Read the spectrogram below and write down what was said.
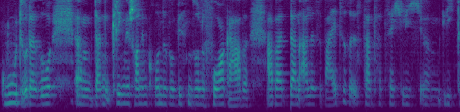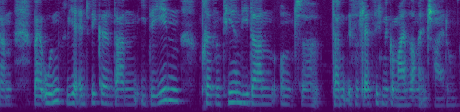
gut oder so, ähm, dann kriegen wir schon im Grunde so ein bisschen so eine Vorgabe. Aber dann alles weitere ist dann tatsächlich, ähm, liegt dann bei uns. Wir entwickeln dann Ideen, präsentieren die dann und äh, dann ist es letztlich eine gemeinsame Entscheidung.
